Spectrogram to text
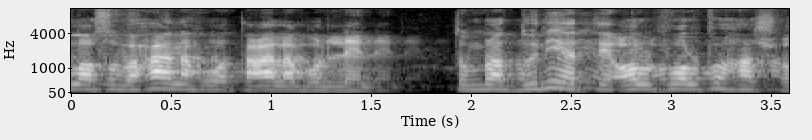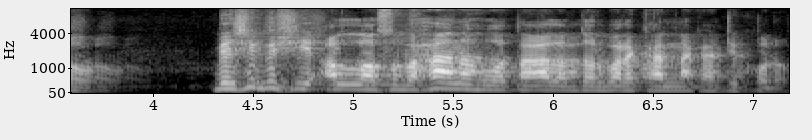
আল্লাহ বললেন, তোমরা দুনিয়াতে অল্প অল্প হাসো, বেশি বেশি আল্লাহ তাআলার দরবারে কান্নাকাটি করো।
